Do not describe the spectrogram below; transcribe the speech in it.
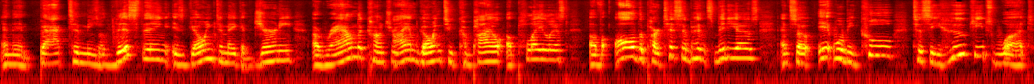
And then back to me. So this thing is going to make a journey around the country. I am going to compile a playlist of all the participants' videos. And so it will be cool to see who keeps what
